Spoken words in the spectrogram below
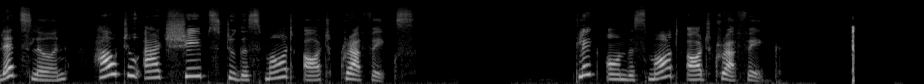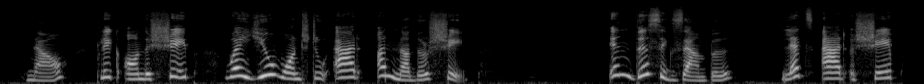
let's learn how to add shapes to the SmartArt graphics. Click on the SmartArt graphic. Now, click on the shape where you want to add another shape. In this example, let's add a shape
